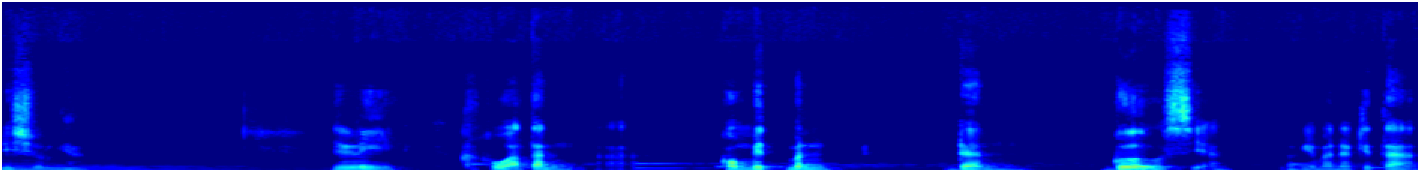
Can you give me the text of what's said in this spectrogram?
di surga. Jadi kekuatan uh, komitmen dan goals ya. Bagaimana kita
